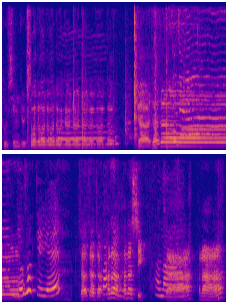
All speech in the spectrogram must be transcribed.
조심 조심. 두두두두두두두두두. 짜자잔. 여섯 개에 자자자 하나 하나씩. 하나. 자, 하나,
